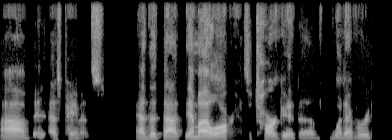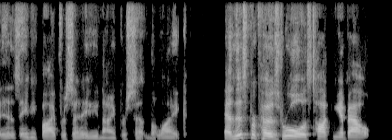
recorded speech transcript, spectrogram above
um, as payments, and that that MLR has a target of whatever it is, 85%, 89%, and the like. And this proposed rule is talking about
